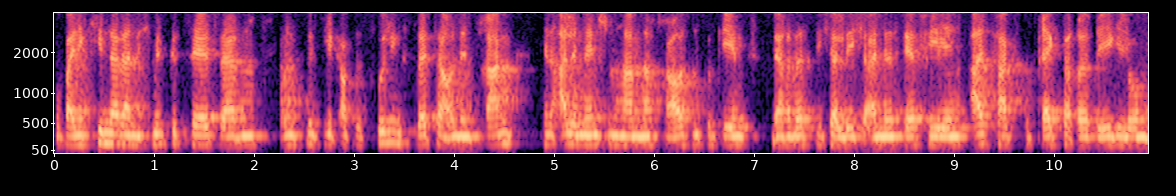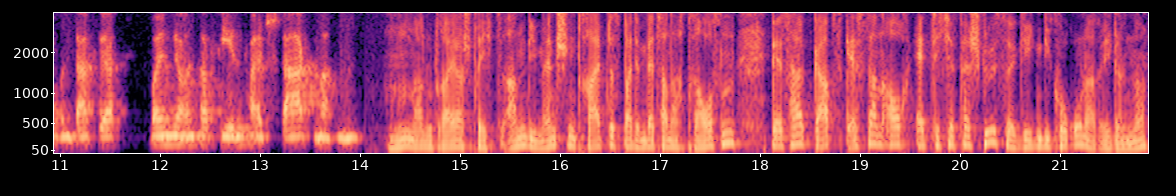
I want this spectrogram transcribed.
wobei die Kinder dann nicht mitgezählt werden. Und mit Blick auf das Frühlingswetter und den Drang, den alle Menschen haben, nach draußen zu gehen, wäre das sicherlich eine sehr viel alltagsgeprägtere Regelung. Und dafür wollen wir uns auf jeden Fall stark machen. Hm, Malu Dreyer spricht's an, die Menschen treibt es bei dem Wetter nach draußen. Deshalb gab's gestern auch etliche Verstöße gegen die Corona-Regeln, ne?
